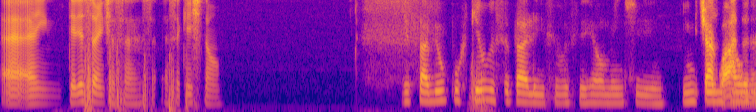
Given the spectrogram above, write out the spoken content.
é, é interessante essa, essa, essa questão. De saber o porquê você tá ali, se você realmente entende aguarda, onde né?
